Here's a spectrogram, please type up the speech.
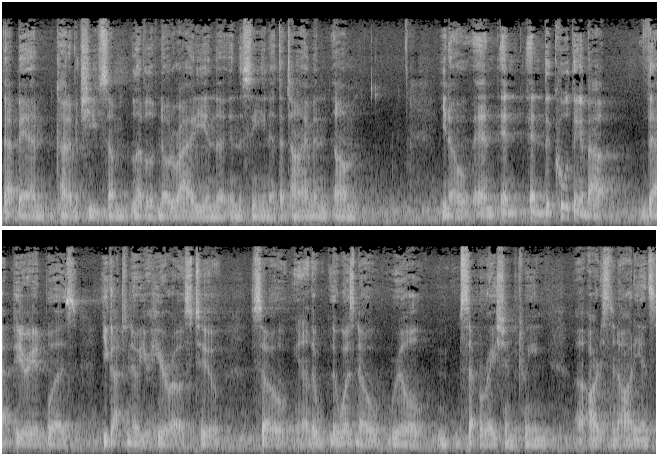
that band kind of achieved some level of notoriety in the in the scene at that time, and um, you know, and and and the cool thing about that period was you got to know your heroes too. So you know, there there was no real separation between uh, artist and audience,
